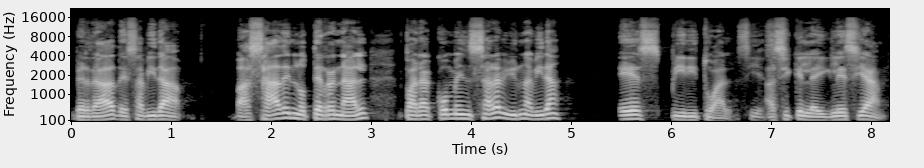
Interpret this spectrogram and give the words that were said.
¿verdad? De esa vida basada en lo terrenal para comenzar a vivir una vida espiritual. Así, que la iglesia,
